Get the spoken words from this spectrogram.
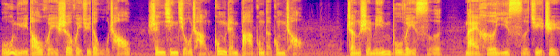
舞女捣毁社会局的舞潮、身心酒厂工人罢工的工潮。正是民不畏死，奈何以死惧之。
